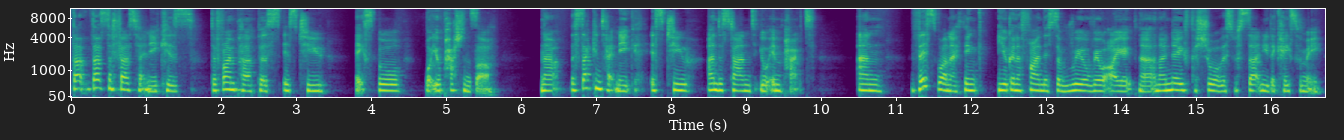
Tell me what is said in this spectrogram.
that that's the first technique is define purpose is to explore what your passions are. Now, the second technique is to understand your impact. And this one, I think you're going to find this a real, real eye opener. And I know for sure this was certainly the case for me.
